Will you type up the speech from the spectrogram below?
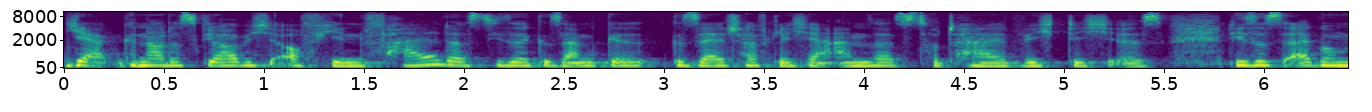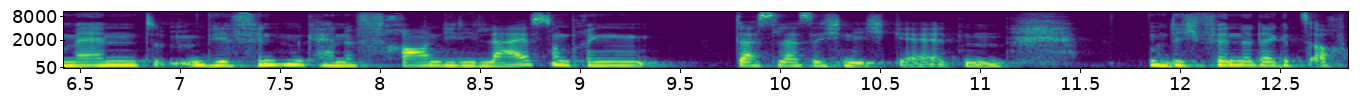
Ja, genau, das glaube ich auf jeden Fall, dass dieser gesamtgesellschaftliche Ansatz total wichtig ist. Dieses Argument, wir finden keine Frauen, die die Leistung bringen, das lasse ich nicht gelten. Und ich finde, da gibt es auch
